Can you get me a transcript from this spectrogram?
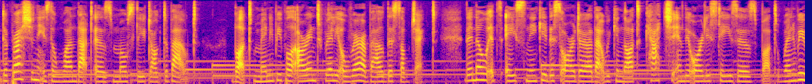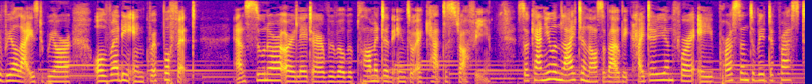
depression is the one that is mostly talked about. But many people aren't really aware about this subject. They know it's a sneaky disorder that we cannot catch in the early stages, but when we realized we are already in grip of it, and sooner or later we will be plummeted into a catastrophe. So, can you enlighten us about the criterion for a person to be depressed?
